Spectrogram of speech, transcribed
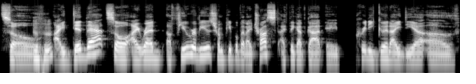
So Mhm. I did that. So I read a few reviews from people that I trust. I think I've got a pretty good idea of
